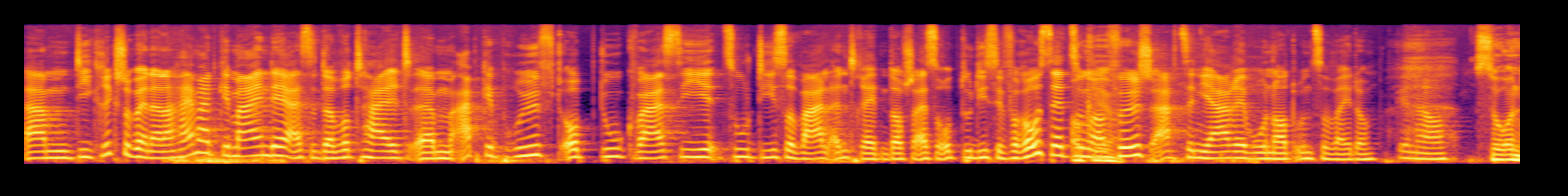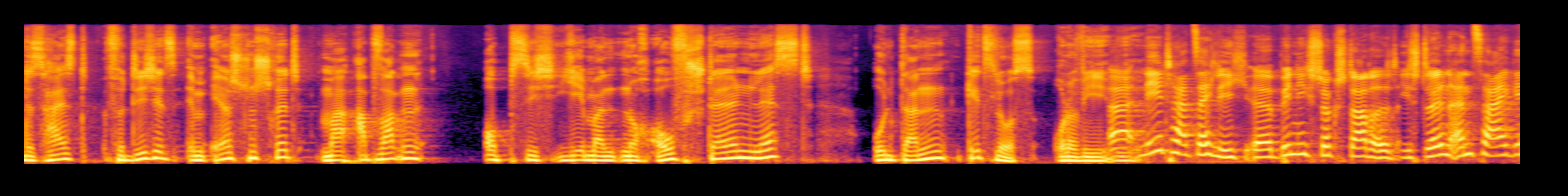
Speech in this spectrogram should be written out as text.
Ähm, die kriegst du bei deiner Heimatgemeinde. Also da wird halt ähm, abgeprüft, ob du quasi zu dieser Wahl antreten darfst. Also ob du diese Voraussetzungen okay. erfüllst, 18 Jahre, Wohnort und so weiter. Genau. So, und das heißt, für dich jetzt im ersten Schritt mal abwarten, ob sich jemand noch aufstellen lässt und dann geht's los, oder wie? Äh, nee, tatsächlich äh, bin ich schon gestartet. Die Stellenanzeige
